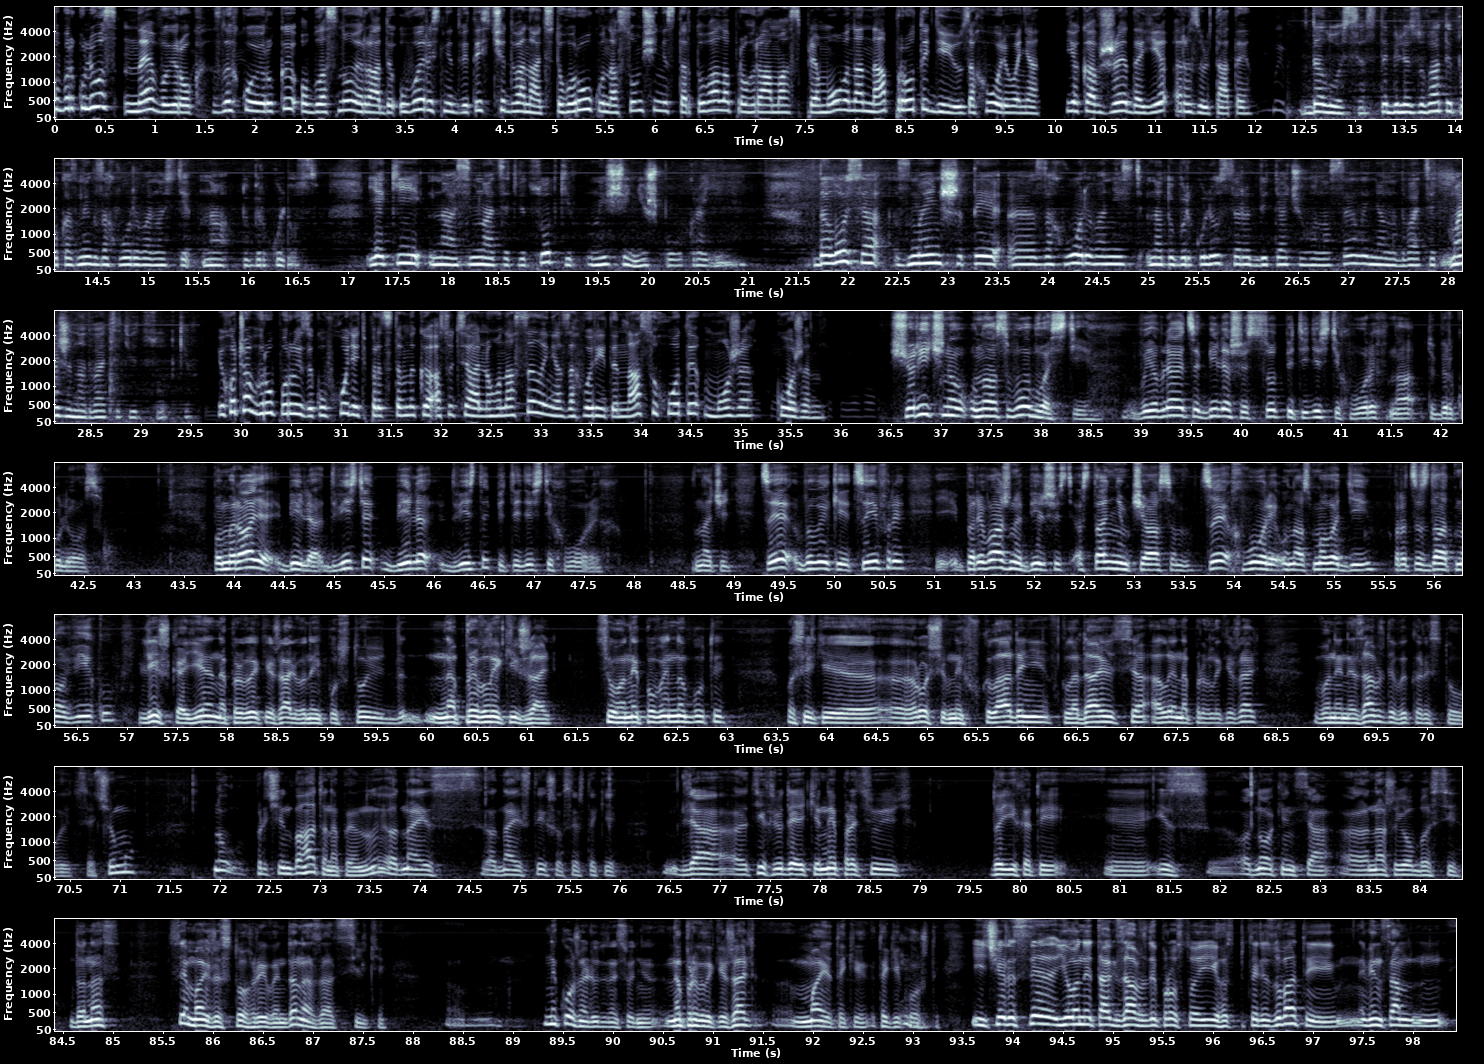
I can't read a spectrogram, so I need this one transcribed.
Туберкульоз не вирок. З легкої руки обласної ради у вересні 2012 року на Сумщині стартувала програма, спрямована на протидію захворювання, яка вже дає результати. вдалося стабілізувати показник захворюваності на туберкульоз, який на 17% нижче, ніж по Україні. Вдалося зменшити е, захворюваність на туберкульоз серед дитячого населення на 20, майже на 20%. І хоча в групу ризику входять представники асоціального населення, захворіти на сухоти може кожен. Щорічно у нас в області виявляється біля 650 хворих на туберкульоз. Помирає біля 200, біля 250 хворих. Значить, це великі цифри. Переважна більшість останнім часом це хворі у нас молоді, працездатного віку. Ліжка є, на превеликий жаль, вони пустують. На превеликий жаль, цього не повинно бути, оскільки е, гроші в них вкладені, вкладаються, але на превеликий жаль, вони не завжди використовуються. Чому? Ну, причин багато, напевно. Ну і одна із, одна із тих, що все ж таки для е, тих людей, які не працюють, доїхати е, із одного кінця е, нашої області до нас, це майже 100 гривень, да назад стільки. Не кожна людина сьогодні, на превеликий жаль, має такі, такі кошти. І через це його не так завжди просто і госпіталізувати, і він сам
